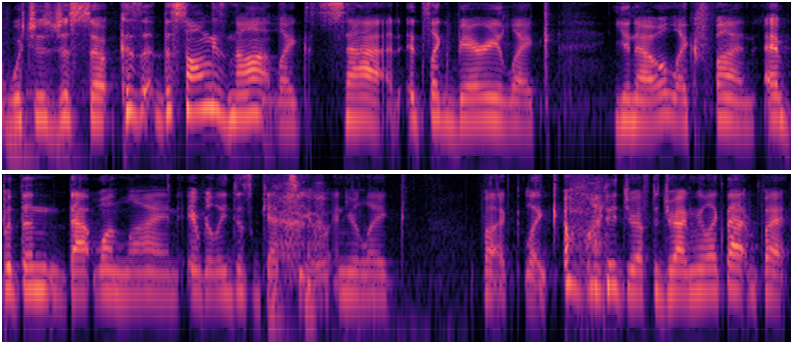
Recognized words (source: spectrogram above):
Which is just so because the song is not like sad. It's like very like you know, like fun. And but then that one line, it really just gets you and you're like, fuck, like why did you have to drag me like that? But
